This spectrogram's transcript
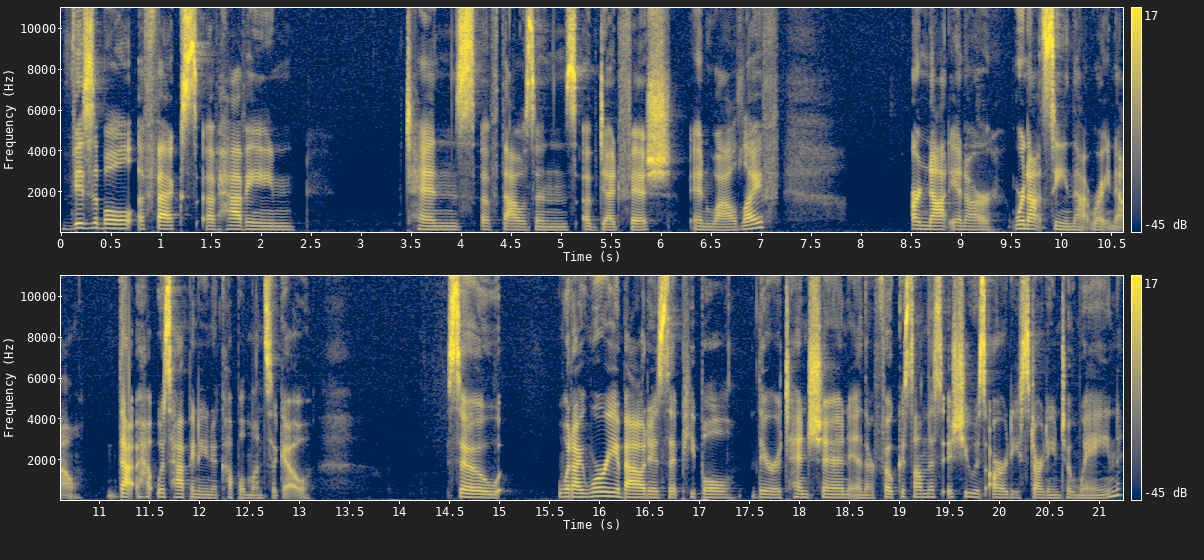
visible effects of having tens of thousands of dead fish and wildlife are not in our we're not seeing that right now. That was happening a couple months ago. So what I worry about is that people, their attention and their focus on this issue is already starting to wane.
